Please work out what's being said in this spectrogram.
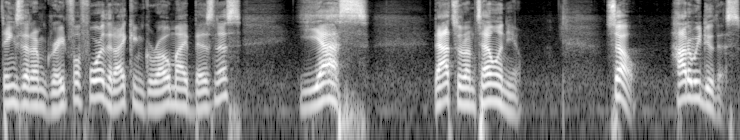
things that I'm grateful for, that I can grow my business, yes, that's what I'm telling you. So, how do we do this?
